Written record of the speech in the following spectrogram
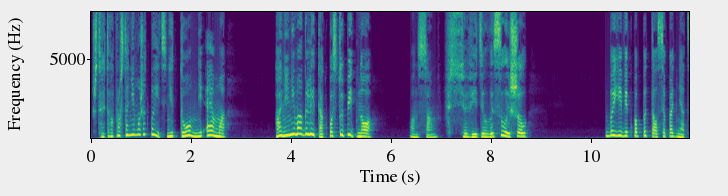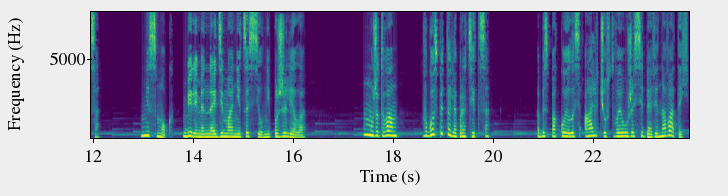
что этого просто не может быть. Ни Том, ни Эмма. Они не могли так поступить, но... Он сам все видел и слышал. Боевик попытался подняться. Не смог. Беременная демоница сил не пожалела. «Может, вам в госпиталь обратиться?» Обеспокоилась Аль, чувствуя уже себя виноватой.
